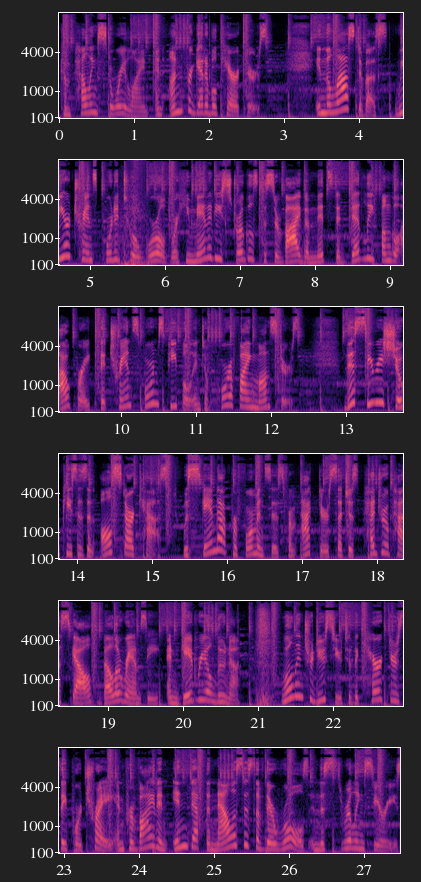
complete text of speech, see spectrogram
compelling storyline, and unforgettable characters. In The Last of Us, we are transported to a world where humanity struggles to survive amidst a deadly fungal outbreak that transforms people into horrifying monsters. This series showcases an all-star cast with standout performances from actors such as Pedro Pascal, Bella Ramsey, and Gabriel Luna. We'll introduce you to the characters they portray and provide an in-depth analysis of their roles in this thrilling series.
